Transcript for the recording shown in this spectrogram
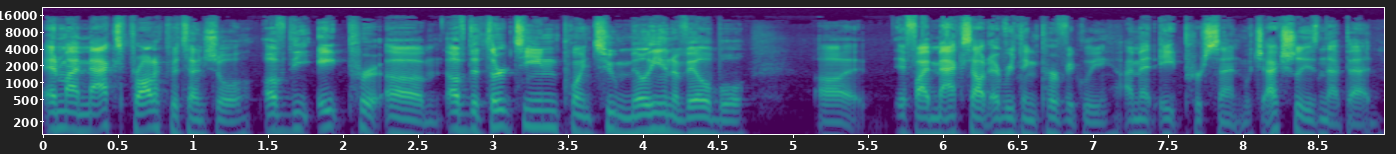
And my max product potential of the eight per um, of the 13.2 million available, uh, if I max out everything perfectly, I'm at eight percent, which actually isn't that bad.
